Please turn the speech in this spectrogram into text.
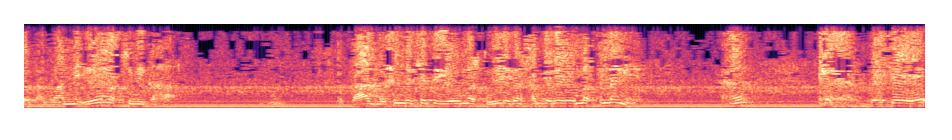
तो भगवान ने एवं मस्त भी कहा। तो काकभूषण देखे तो एवं मस्त हुई लेकिन सब जगह एवं मस्त नहीं है, है? वैसे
